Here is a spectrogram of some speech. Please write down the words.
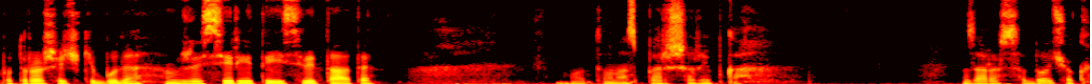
Потрошечки буде вже сіріти і світати. От у нас перша рибка. Зараз садочок,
